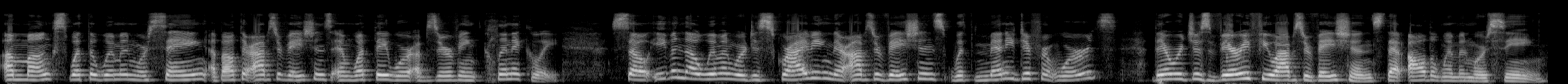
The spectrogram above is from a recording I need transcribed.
amongst what the women were saying about their observations and what they were observing clinically. So even though women were describing their observations with many different words, there were just very few observations that all the women were seeing.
